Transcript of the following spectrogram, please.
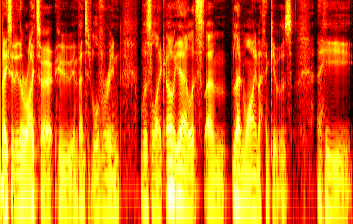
basically the writer who invented Wolverine was like, "Oh yeah, let's um, Len Wein, I think it was." He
